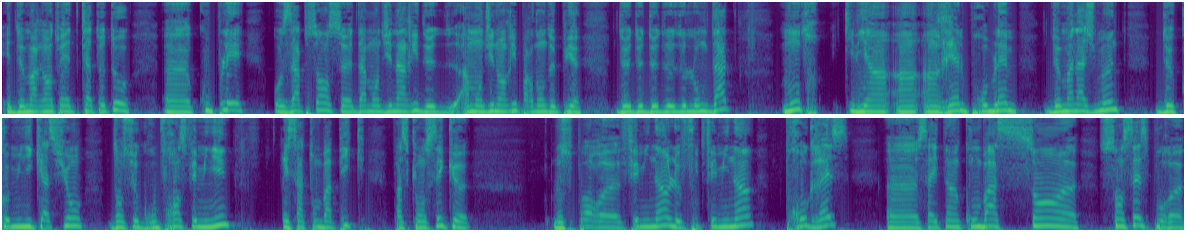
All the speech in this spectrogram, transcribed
et de Marie-Antoinette Catoto, euh, couplée aux absences d'Amandine Henry, de, pardon, depuis de, de, de, de longue date, montre qu'il y a un, un, réel problème de management, de communication dans ce groupe France féminine, et ça tombe à pic parce qu'on sait que le sport euh, féminin, le foot féminin progresse. Euh, ça a été un combat sans euh, sans cesse pour euh,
